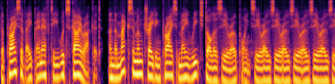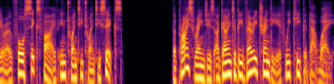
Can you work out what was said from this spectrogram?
the price of Ape NFT would skyrocket, and the maximum trading price may reach $0.000000465 in 2026. The price ranges are going to be very trendy if we keep it that way.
